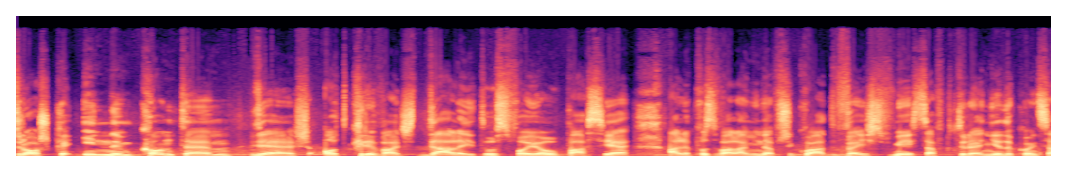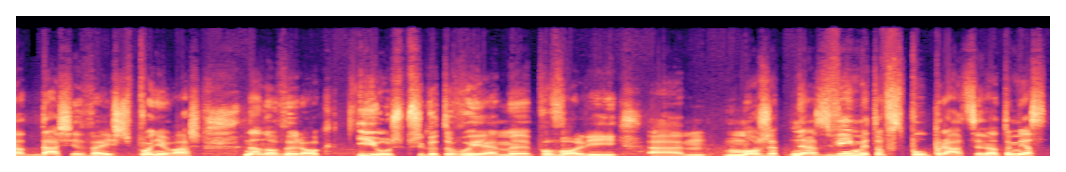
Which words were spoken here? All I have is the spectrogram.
troszkę innym kątem, wiesz, odkrywać dalej tą swoją pasję, ale pozwala mi na przykład wejść w miejsca, w które nie do końca da się wejść, ponieważ na nowy rok i już przygotowujemy powoli, em, może nazwijmy to współpracę, natomiast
